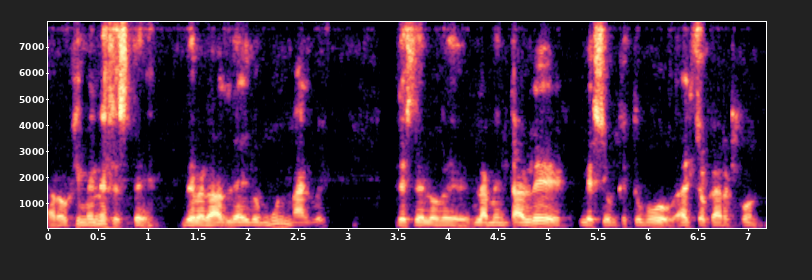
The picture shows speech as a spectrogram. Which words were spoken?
A Raúl Jiménez, este, de verdad le ha ido muy mal, güey desde lo de lamentable lesión que tuvo al chocar con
